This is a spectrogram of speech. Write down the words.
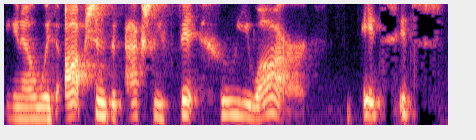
you know with options that actually fit who you are it's it's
